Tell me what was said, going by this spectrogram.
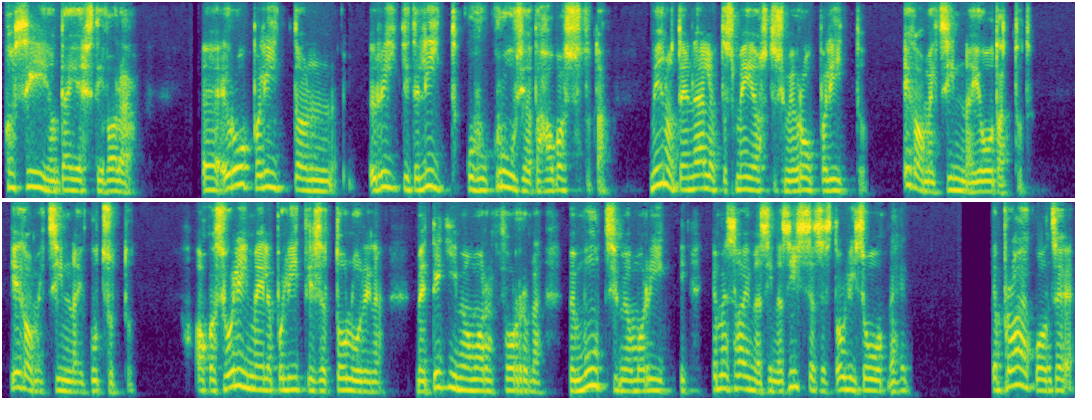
ka see on täiesti vale. Euroopa Liit on riikide liit, kuhu Gruusia tahab astuda meenutan kuidas meie astusime Euroopa Liitu, ega meid sinna ei oodatud, ega meid sinna ei kutsutud. aga see oli meile poliitiliselt oluline, me tegime oma reforme, me muutsime oma riiki ja me saime sinna sisse, sest oli soodne hetk. ja praegu on see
